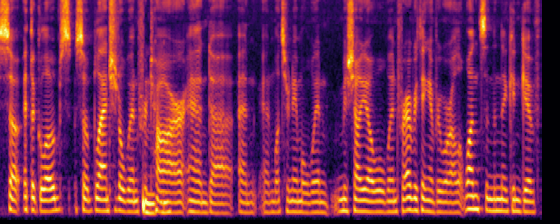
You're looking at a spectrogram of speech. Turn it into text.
So at the Globes, so Blanchett will win for Tar, and uh, and and what's her name will win. Michelle Yeoh will win for Everything Everywhere All at Once, and then they can give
